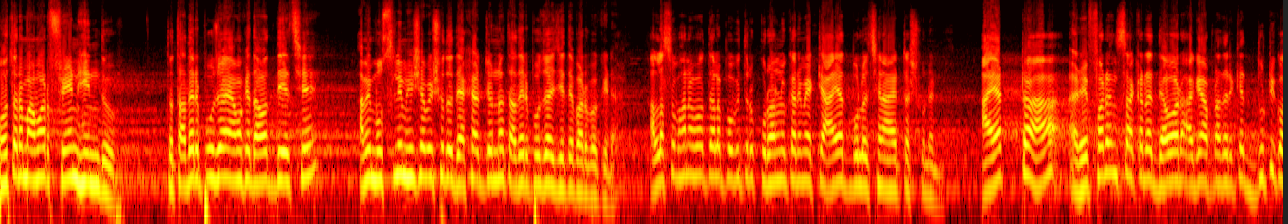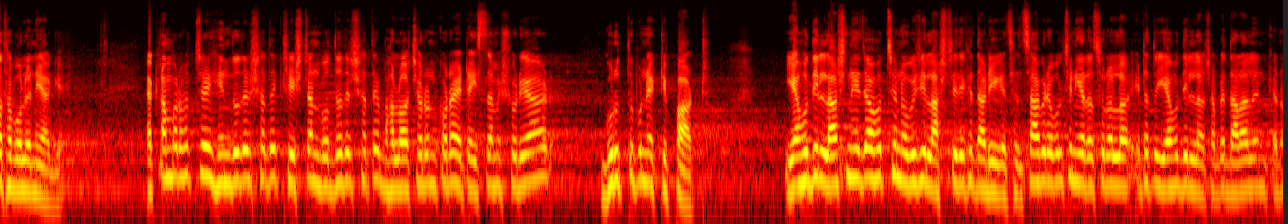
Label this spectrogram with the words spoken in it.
মোহতারাম আমার ফ্রেন্ড হিন্দু, তো তাদের পূজায় আমাকে দাওয়াত দিয়েছে। আমি মুসলিম হিসাবে শুধু দেখার জন্য তাদের পূজায় যেতে পারব কিনা। আল্লাহ তাআলা পবিত্র কোরআনুল কারিমে একটি আয়াত বলেছেন, আয়াতটা শুনেন। আয়াতটা রেফারেন্স আকারে দেওয়ার আগে আপনাদেরকে দুটি কথা বলে নিই আগে। এক নম্বর হচ্ছে, হিন্দুদের সাথে, খ্রিস্টান বৌদ্ধদের সাথে ভালো আচরণ করা, এটা ইসলামী শরিয়ার গুরুত্বপূর্ণ একটি পার্ট ইয়াহুদির লাশ নিয়ে যাওয়া হচ্ছে, নবীজি লাশটি দেখে দাঁড়িয়ে গেছেন। সাহাবিরা বলছেন, ইয়া রাসূলুল্লাহ, এটা তো ইয়াহুদির লাশ, আপনি দাঁড়ালেন কেন?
